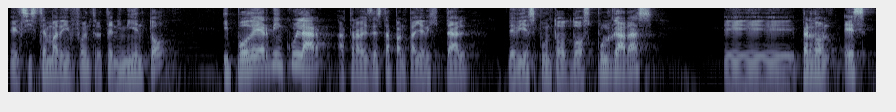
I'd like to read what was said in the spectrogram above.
el sistema de infoentretenimiento y poder vincular a través de esta pantalla digital de 10.2 pulgadas, eh, perdón, es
